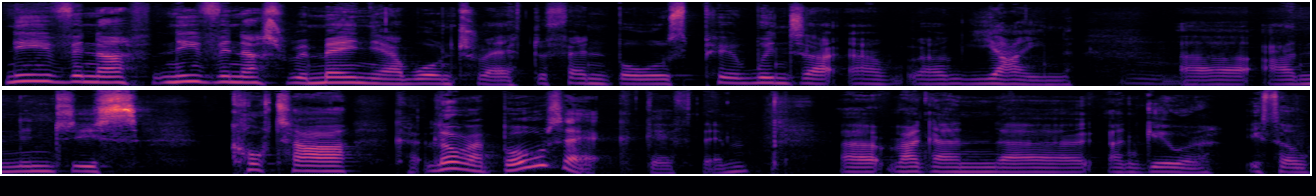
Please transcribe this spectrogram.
ni, fina, ni finas Romania warn treth, drefen bos piw winsa a, a iain. Mm. Uh, a ninjis cota, Laura Bozek gave them, uh, rag an, uh, an gywer, itho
